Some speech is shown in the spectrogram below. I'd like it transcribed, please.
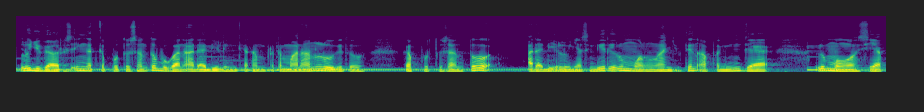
lu juga harus ingat keputusan tuh bukan ada di lingkaran pertemanan lu gitu. Keputusan tuh ada di elunya sendiri lu mau lanjutin apa enggak? Lu mau siap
